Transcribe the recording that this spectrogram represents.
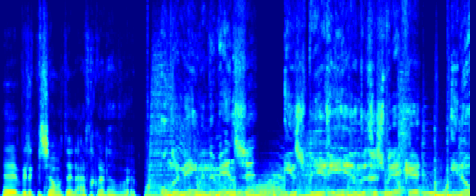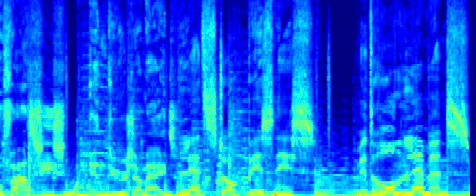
wil ik het zo meteen uitgebreid over Ondernemende mensen, inspirerende gesprekken, innovaties en duurzaamheid. Let's Talk Business met Ron Lemmens.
